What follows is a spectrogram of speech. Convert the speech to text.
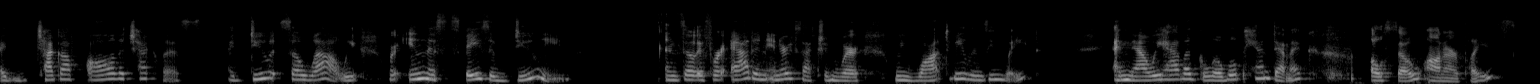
I check off all the checklists. I do it so well. We we're in this space of doing. And so if we're at an intersection where we want to be losing weight, and now we have a global pandemic also on our plates,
